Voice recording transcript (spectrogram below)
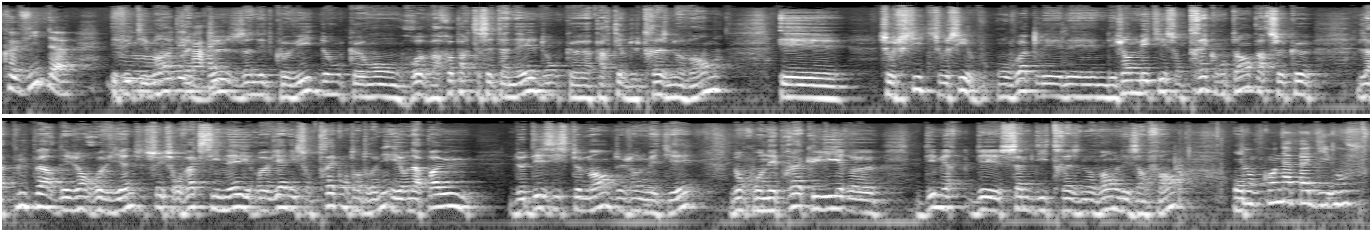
Covid, Effectivement, après deux années de Covid, donc on va repartir cette année, donc à partir du 13 novembre, et c'est aussi, on voit que les, gens de métier sont très contents parce que la plupart des gens reviennent, ils sont vaccinés, ils reviennent, ils sont très contents de revenir et on n'a pas eu de désistement de gens de métier. Donc on est prêt à accueillir euh, dès, samedi 13 novembre les enfants. donc on n'a pas dit ouf.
